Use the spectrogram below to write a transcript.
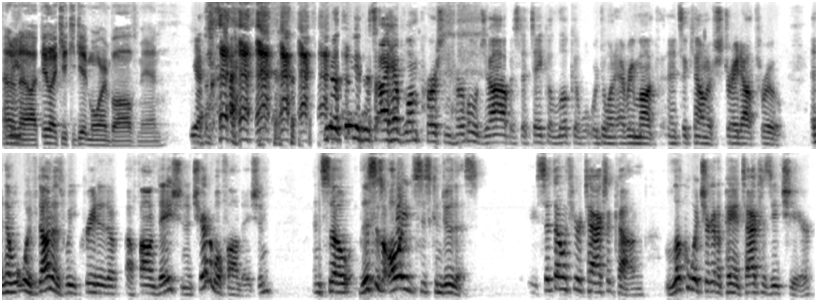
I, I don't mean, know. I feel like you could get more involved, man. Yeah. you know, the thing is, this, I have one person. Her whole job is to take a look at what we're doing every month, and it's a counter straight out through. And then what we've done is we've created a, a foundation, a charitable foundation. And so this is all agencies can do this. You sit down with your tax accountant, look at what you're going to pay in taxes each year,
